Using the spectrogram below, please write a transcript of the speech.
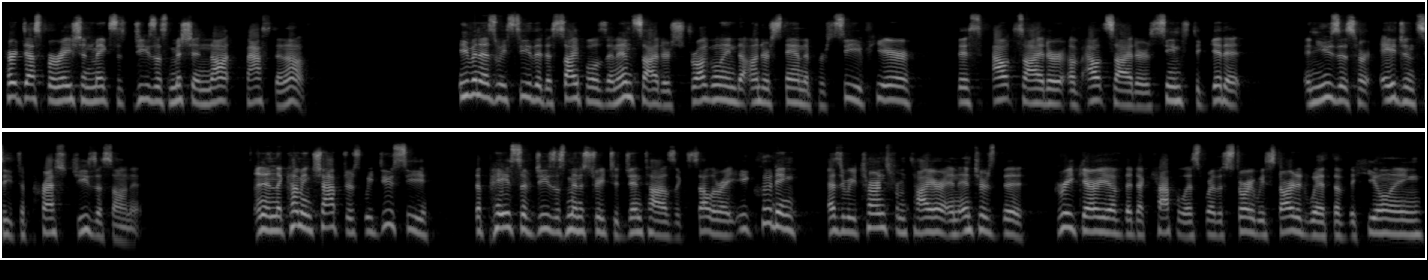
Her desperation makes Jesus' mission not fast enough. Even as we see the disciples and insiders struggling to understand and perceive, here, this outsider of outsiders seems to get it and uses her agency to press Jesus on it. And in the coming chapters, we do see the pace of Jesus' ministry to Gentiles accelerate, including as he returns from Tyre and enters the Greek area of the Decapolis, where the story we started with of the healing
